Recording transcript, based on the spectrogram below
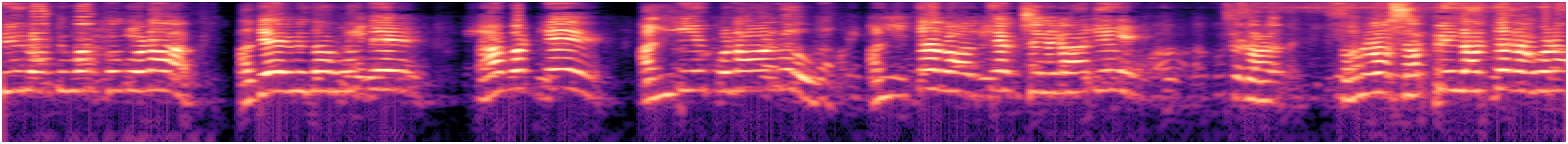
ఈ రోజు వరకు కూడా అదే విధంగా ఉంది. కాబట్టి అన్ని కులాలు అందరూ అధ్యక్షులు కానీ సర్వ సభ్యులందరూ కూడా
